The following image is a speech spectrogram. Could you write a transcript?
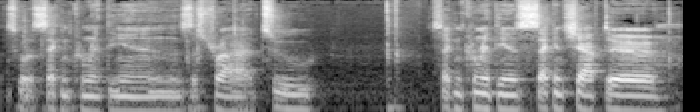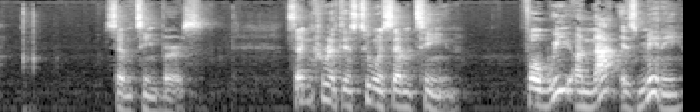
Let's go to Second Corinthians. Let's try two. Second Corinthians, second chapter, 17 verse. Second Corinthians 2 and 17. For we are not as many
